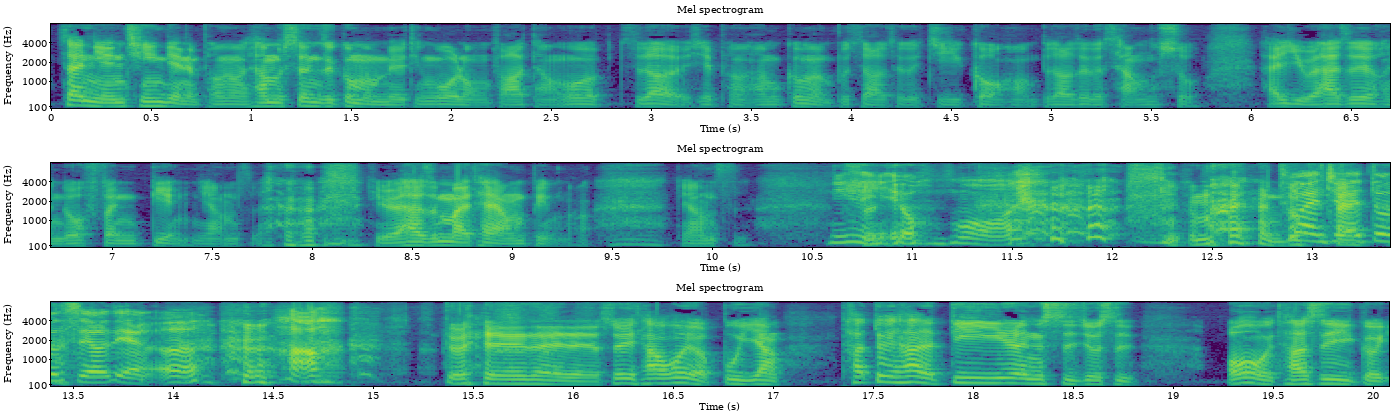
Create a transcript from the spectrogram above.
再年轻一点的朋友，他们甚至根本没有听过龙发堂。我知道有些朋友他们根本不知道这个机构哈，不知道这个场所，还以为它是有很多分店这样子，以为它是卖太阳饼嘛这样子。你很幽默，卖很多。突然觉得肚子有点饿。好，对对对对，所以它会有不一样。他对他的第一认识就是，哦，它是一个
